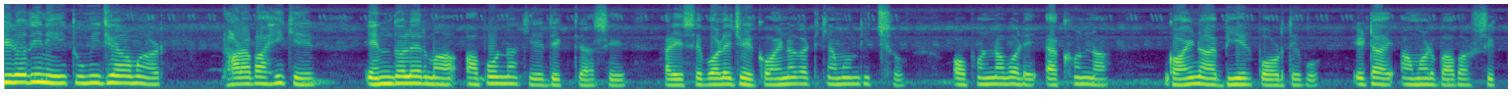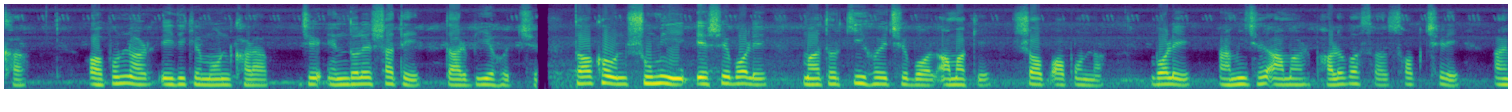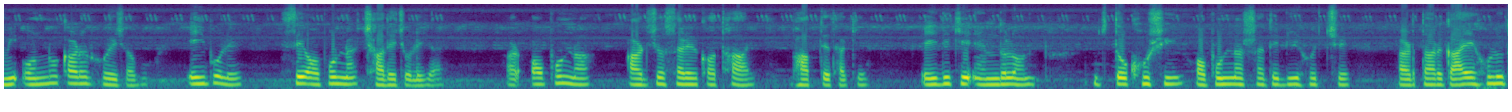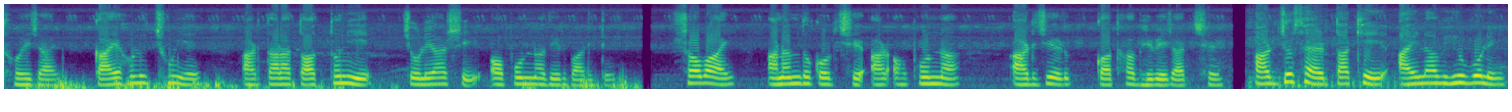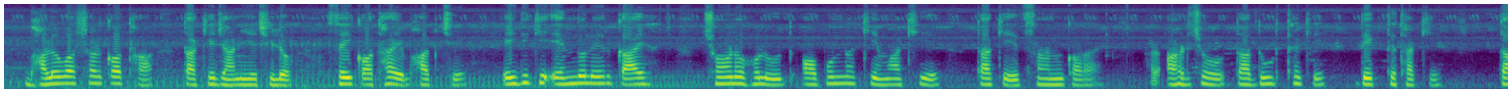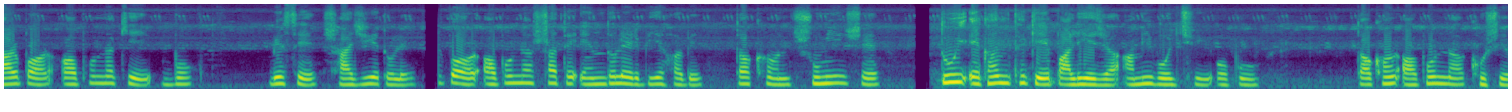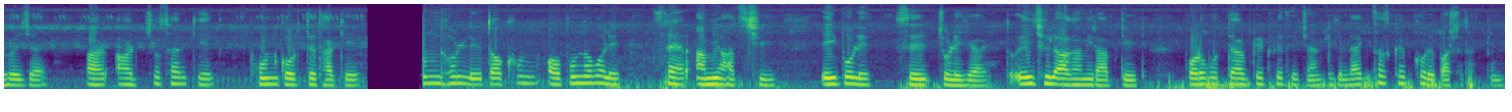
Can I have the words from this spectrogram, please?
চিরদিনই তুমি যে আমার ধারাবাহিকের এন্দলের মা অপর্ণাকে দেখতে আসে, আর এসে বলে যে, গয়নাগাটি কেমন দিচ্ছ? অপর্ণা বলে, এখন না, গয়না বিয়ের পর দেব। এটাই আমার বাবার শিক্ষা। অপর্ণার এইদিকে মন খারাপ যে এন্দলের সাথে তার বিয়ে হচ্ছে। তখন সুমি এসে বলে, মা, তোর কী হয়েছে বল আমাকে? সব অপর্ণা বলে আমি যে আমার ভালোবাসা সব ছেড়ে আমি অন্য কারোর হয়ে যাব, এই বলে সে অপর্ণার ছাদে চলে যায়। আর অপর্ণা আর্য স্যারের কথায় ভাবতে থাকে, এইদিকে এন্দোলন, তো খুশি অপর্ণার সাথে বিয়ে হচ্ছে, আর তার গায়ে হলুদ হয়ে যায়, গায়ে হলুদ ছুঁয়ে, আর তারা তত্ত্ব নিয়ে চলে আসে অপর্ণাদের বাড়িতে। সবাই আনন্দ করছে, আর অপর্ণা আর্যের কথা ভেবে যাচ্ছে। আর্য স্যার তাকে আই লাভ ইউ বলে ভালোবাসার কথা তাকে জানিয়েছিল। সেই কথাই ভাবছে। এইদিকে এন্দোলের গায়ে ছড়ানো হলুদ, অপর্ণাকে মাখিয়ে তাকে স্নান করায়। আর আর্য তা দূর থেকে দেখতে থাকে। তারপর অপর্ণাকে বুক বেশে সাজিয়ে তোলে। এরপর অপর্ণার সাথে এন্দোলের বিয়ে হবে। তখন সুমি এসে তুই এখান থেকে পালিয়ে যা, আমি বলছি, অপু। তখন অপর্ণা খুশি হয়ে যায় আর আর্য স্যারকে ফোন করতে থাকে। ফোন ধরলে তখন অপর্ণা বলে, স্যার, আমি আসছি। এই বলে সে চলে যায়। তো এই ছিল আগামীর আপডেট পরবর্তী আপডেট পেতে চ্যানেলটিকে লাইক সাবস্ক্রাইব করে পাশে থাকবেন।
